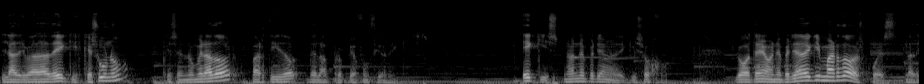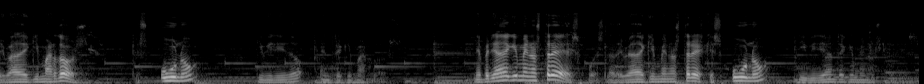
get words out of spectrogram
la derivada de x, que es 1, que es el numerador, partido de la propia función x. x, no neperiano de x, ojo. Luego tenemos neperiano de x más 2, pues la derivada de x más 2, que es 1, dividido entre x más 2. Neperiano de x menos 3, pues la derivada de x menos 3, que es 1, dividido entre x menos 3.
